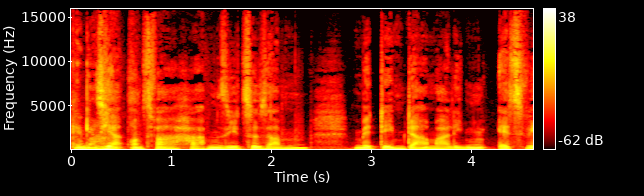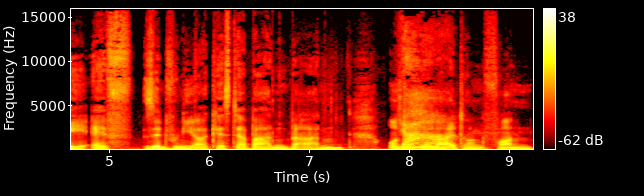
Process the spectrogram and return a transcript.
gemacht. Sie, und zwar haben Sie zusammen mit dem damaligen SWF Sinfonieorchester Baden-Baden unter ja. der Leitung von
